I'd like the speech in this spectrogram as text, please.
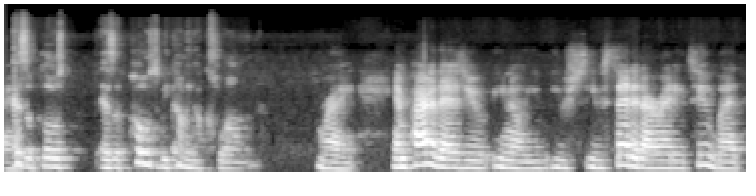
right. as opposed as opposed to becoming a clone. Right. And part of that is you, you know, you you you said it already too, but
